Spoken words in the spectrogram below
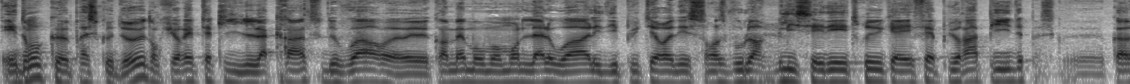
et donc euh, presque deux, donc il y aurait peut-être la crainte de voir euh, quand même au moment de la loi, les députés Renaissance vouloir glisser des trucs à effet plus rapide, parce que quand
